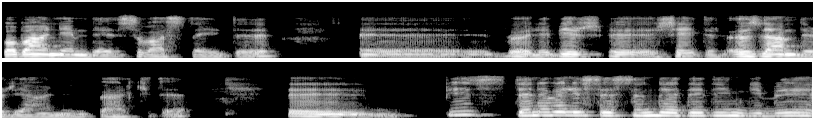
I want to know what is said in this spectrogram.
babaannem de Sivas'taydı böyle bir şeydir, özlemdir yani belki de. biz deneme lisesinde dediğim gibi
